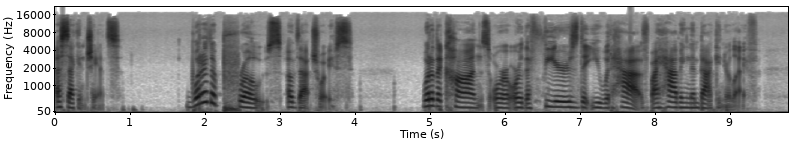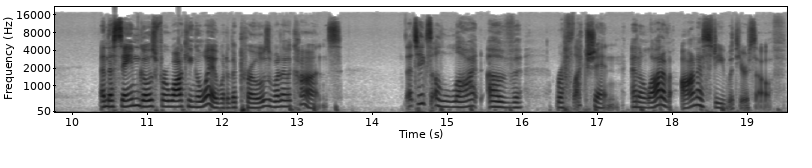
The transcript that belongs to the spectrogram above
a second chance. What are the pros of that choice? What are the cons or, or the fears that you would have by having them back in your life? And the same goes for walking away. What are the pros? What are the cons? That takes a lot of reflection and a lot of honesty with yourself.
